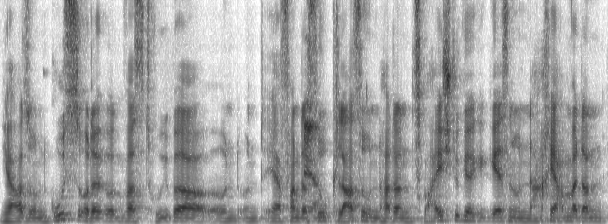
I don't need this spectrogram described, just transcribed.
ja, so einen Guss oder irgendwas drüber und, und er fand das ja. so klasse und hat dann zwei Stücker gegessen und nachher haben wir dann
